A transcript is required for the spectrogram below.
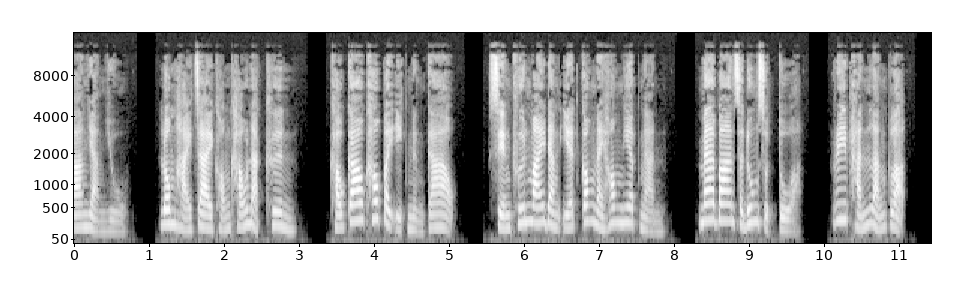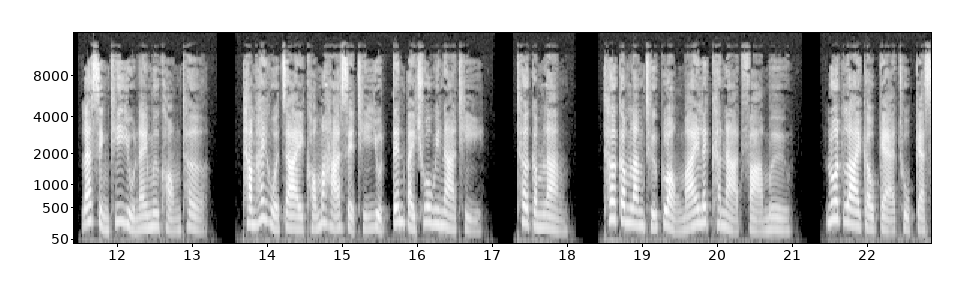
บางอย่างอยู่ ลมหายใจของเขาหนักขึ้น เขาก้าวเข้าไปอีกหนึ่งก้าว เสียงพื้นไม้ดังเอียดก้องในห้องเงียบงัน แม่บ้านสะดุ้งสุดตัว รีบหันหลังกลับ และสิ่งที่อยู่ในมือของเธอ ทำให้หัวใจของมหาเศรษฐีหยุดเต้นไปชั่ววินาที เธอกำลัง เธอกำลังถือกล่องไม้เล็กขนาดฝ่ามือ ลวดลายเก่าแก่ถูกแกะส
